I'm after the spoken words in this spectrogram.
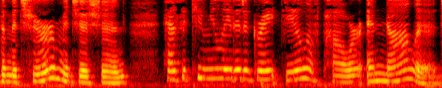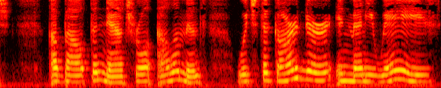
the mature magician, has accumulated a great deal of power and knowledge about the natural elements, which the gardener, in many ways,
